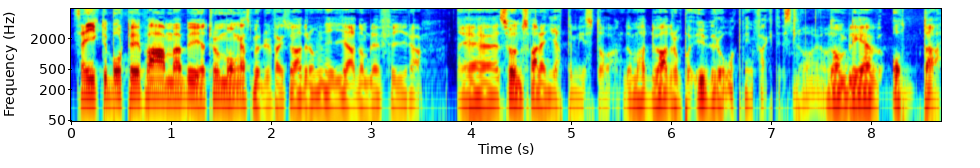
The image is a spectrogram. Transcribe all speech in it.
Sen gick du bort på Hammarby. Jag tror många smurade faktiskt. Då hade de nia. De blev fyra. Eh, Sundsvall en jättemiss då. De hade, du hade dem på uråkning faktiskt. Ja, de blev åtta.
